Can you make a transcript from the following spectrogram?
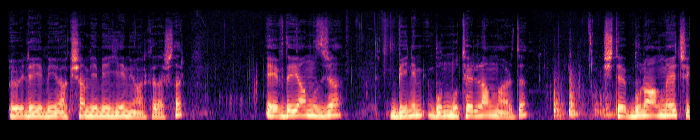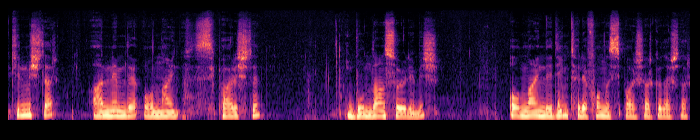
öğle yemeği, akşam yemeği yemiyor arkadaşlar. Evde yalnızca benim bu Nutella'm vardı. İşte bunu almaya çekinmişler. Annem de online siparişte bundan söylemiş. Online dediğim telefonla sipariş arkadaşlar.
